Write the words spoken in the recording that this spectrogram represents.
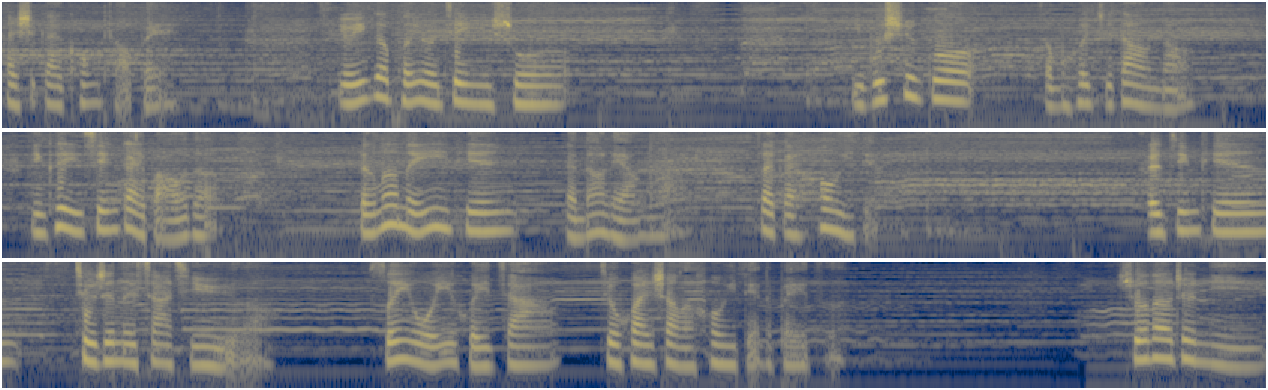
还是盖空调被？有一个朋友建议说：“你不试过，怎么会知道呢？你可以先盖薄的，等到哪一天感到凉了，再盖厚一点。”而今天就真的下起雨了。所以我一回家就换上了厚一点的被子。说到这里，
